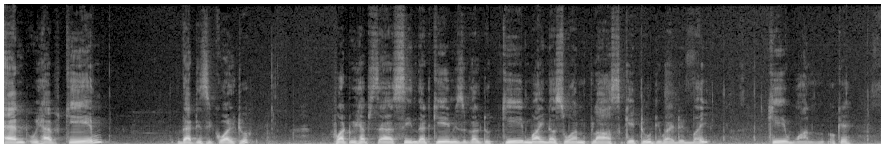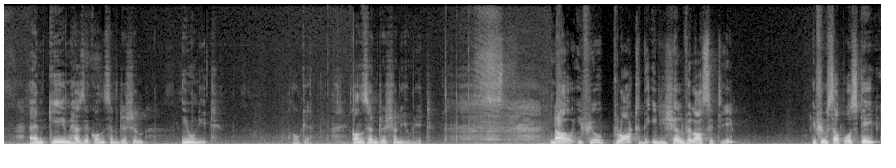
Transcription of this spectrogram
and we have k m that is equal to what we have uh, seen that k m is equal to k minus 1 plus k 2 divided by k 1 okay. And k m has a concentration unit okay. concentration unit. Now, if you plot the initial velocity, if you suppose take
